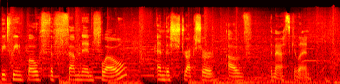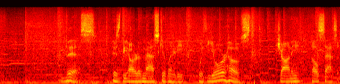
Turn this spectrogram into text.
between both the feminine flow and the structure of the masculine. This is The Art of Masculinity with your host, Johnny Elsasser.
